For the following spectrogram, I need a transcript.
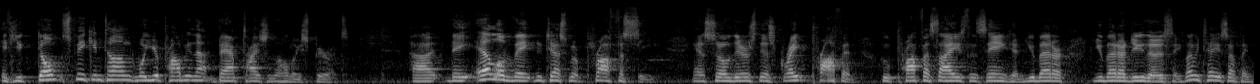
If you don't speak in tongues, well, you're probably not baptized in the Holy Spirit. Uh, they elevate New Testament prophecy. And so there's this great prophet who prophesies the things, and you better, you better do those things. Let me tell you something.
